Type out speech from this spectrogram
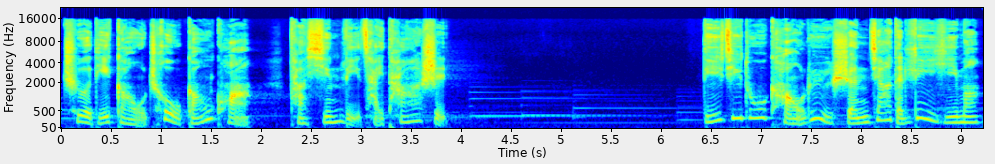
彻底搞臭搞垮，他心里才踏实。狄基督考虑神家的利益吗？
